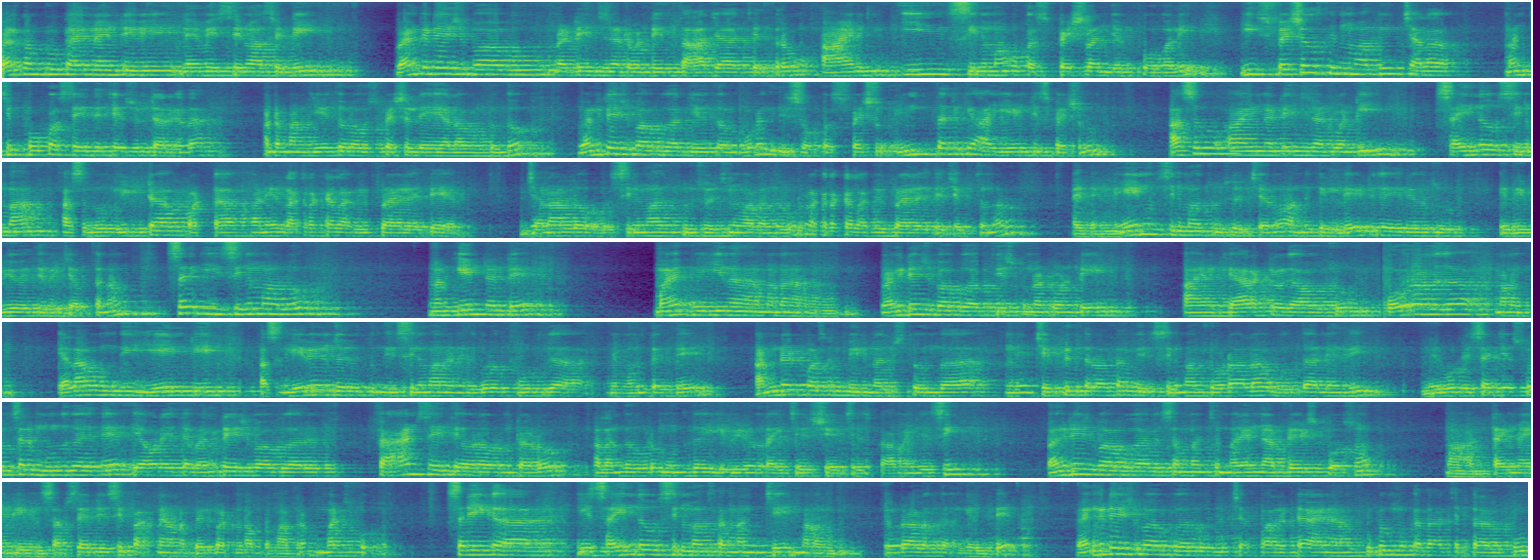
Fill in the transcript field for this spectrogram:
Welcome to time nine TV. నేమి శ్రీనివాస్ రెడ్డి. వెంకటేష్ బాబు నటించినటువంటి తాజా చిత్రం ఆయనకి ఈ సినిమా ఒక స్పెషల్ అని చెప్పుకోవాలి. ఈ స్పెషల్ సినిమాకి చాలా మంచి ఫోకస్ అయితే చేసి ఉంటారు కదా. అంటే మన జీవితంలో ఒక స్పెషల్ డే ఎలా ఉంటుందో. వెంకటేష్ బాబు గారి జీవితంలో కూడా ఇది ఒక స్పెషల్. ఇంతటికి ఆ ఏంటి స్పెషల్? అసలు ఆయన నటించినటువంటి సైంధవ్ సినిమా అసలు ఇట్టా పట్ట అనే రకరకాల అభిప్రాయాలు అయితే జనాల్లో సినిమా చూసి వచ్చిన వాళ్ళందరూ కూడా రకరకాల అభిప్రాయాలు అయితే చెప్తున్నారు. అయితే నేను సినిమా చూసి వచ్చాను. అందుకే లేట్గా ఈరోజు రివ్యూ అయితే మీకు చెప్తున్నాను. సరే ఈ సినిమాలో మనకేంటంటే ఈయన మన వెంకటేష్ బాబు గారు తీసుకున్నటువంటి ఆయన క్యారెక్టర్ కావచ్చు ఓవరాల్గా మనం ఎలా ఉంది ఏంటి అసలు ఏమేమి జరుగుతుంది ఈ సినిమా అనేది కూడా పూర్తిగా మీ ముందుకైతే హండ్రెడ్ పర్సెంట్ మీకు నచ్చుతుందా? నేను చెప్పిన తర్వాత మీరు సినిమా చూడాలా వద్దా అనేది మీరు డిసైడ్ చేసుకోండి సరే ముందుగా అయితే ఎవరైతే వెంకటేష్ బాబు గారు ఫ్యాన్స్ అయితే ఎవరెవరు ఉంటారో వాళ్ళందరూ కూడా ముందుగా ఈ వీడియో లైక్ చేసి షేర్ చేసి కామెంట్ చేసి వెంకటేష్ బాబు గారికి సంబంధించిన మరిన్ని అప్డేట్స్ కోసం మా టైం నైన్ టీవీని సబ్స్క్రైబ్ చేసి పక్కనే ఉన్న బెల్ బటన్ ఒకటి మాత్రం మర్చిపోకండి. సరే ఇక ఈ సైంధవ్ సినిమాకి సంబంధించి మనం వివరాలకు కనుక వెళ్తే వెంకటేష్ బాబు గారు గురించి చెప్పాలంటే ఆయన కుటుంబ కథా చిత్రాలకు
